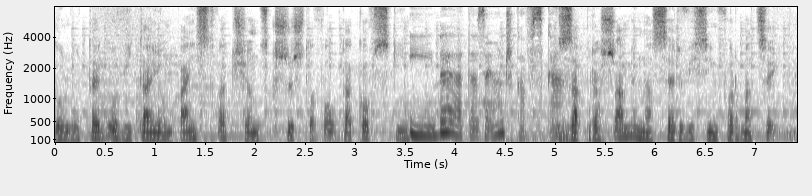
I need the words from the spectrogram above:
lutego witają Państwa ksiądz Krzysztof Ołdakowski i Beata Zajączkowska. Zapraszamy na serwis informacyjny.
